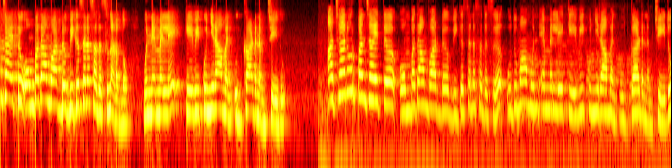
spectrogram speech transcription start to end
പഞ്ചായത്ത് ഒമ്പതാം വാർഡ് വികസന സദസ്സ് നടന്നു. മുൻ M L A K V Kunhiraman ഉദ്ഘാടനം ചെയ്തു. അജാനൂർ പഞ്ചായത്ത് ഒമ്പതാം വാർഡ് വികസന സദസ്സ് ഉദുമ മുൻ M L A K V Kunhiraman ഉദ്ഘാടനം ചെയ്തു.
